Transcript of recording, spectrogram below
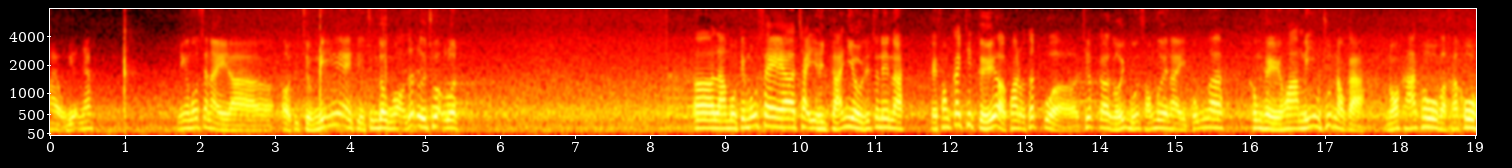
hai ổ điện nhé những cái mẫu xe này là ở thị trường Mỹ hay thị trường Trung Đông họ rất ưa chuộng luôn. À, là một cái mẫu xe chạy hình khá nhiều thế cho nên là cái phong cách thiết kế ở khoa nội thất của chiếc à, GX 460 này cũng à, không hề hoa mỹ một chút nào cả. Nó khá thô và khá khô.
